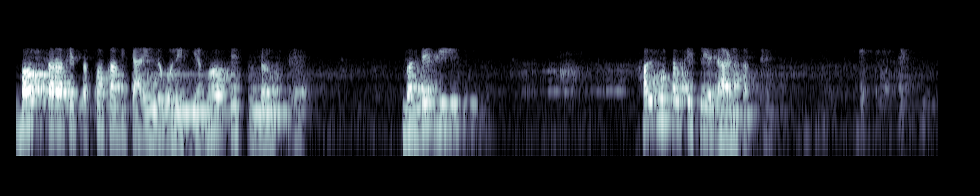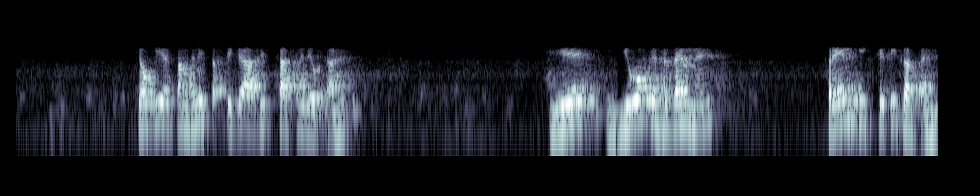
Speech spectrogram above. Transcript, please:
बहुत तरह के तत्वों का विचार इन लोगों ने किया। बहुत ही सुंदर होते बलदेव जी फल मुसल किस लिए धारण करते हैं? क्योंकि ये संधनी शक्ति के अधिष्ठात्री देवता है। ये जीवों के हृदय में प्रेम की स्थिति करते हैं।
